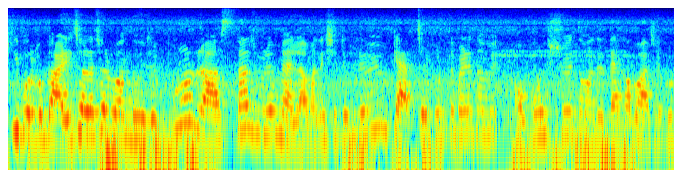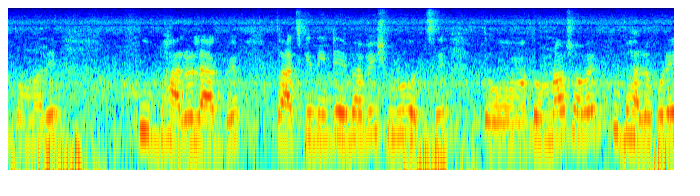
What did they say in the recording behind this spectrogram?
কি বলব, গাড়ি চলাচল বন্ধ হয়ে যায়। পুরো রাস্তা জুড়ে মেলা। মানে সেটা যদি আমি ক্যাপচার করতে পারি তো আমি অবশ্যই তোমাদের দেখাবো। আশা করি তোমাদের খুব ভালো লাগবে। তো আজকে দিনটা এভাবেই শুরু হচ্ছে। তো তোমরাও সবাই খুব ভালো করে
